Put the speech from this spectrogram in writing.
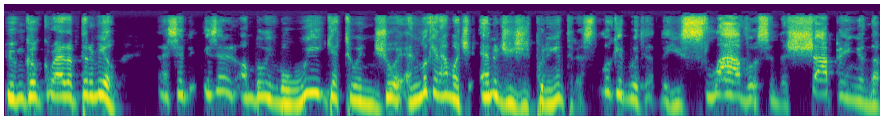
You can cook right up to the meal. And I said, Isn't it unbelievable? We get to enjoy, and look at how much energy she's putting into this. Look at with the slavos and the shopping and the.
